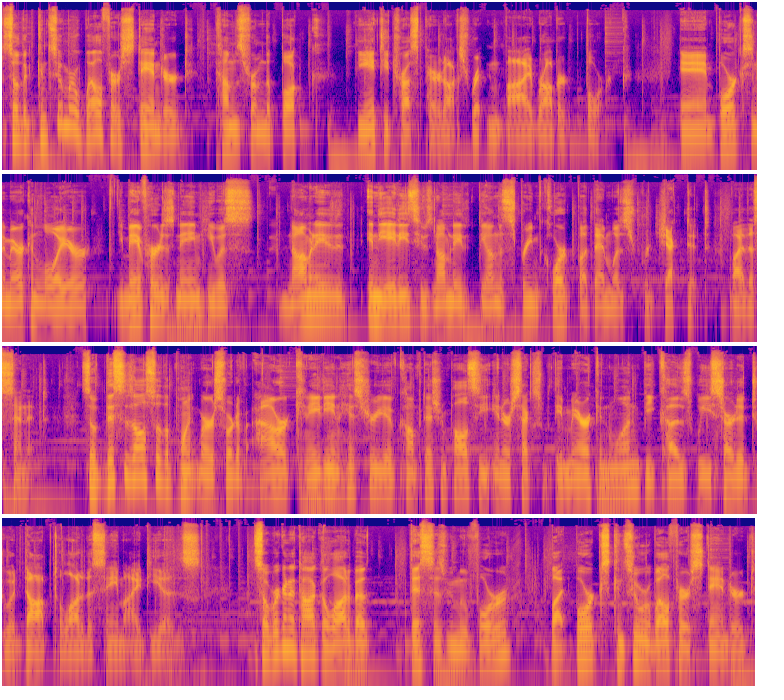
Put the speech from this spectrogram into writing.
so the consumer welfare standard comes from the book The Antitrust Paradox, written by Robert Bork. And Bork's an American lawyer. You may have heard his name. He was nominated in the 80s. He was nominated to be on the Supreme Court, but then was rejected by the Senate. So, this is also the point where sort of our Canadian history of competition policy intersects with the American one because we started to adopt a lot of the same ideas. So, we're going to talk a lot about this as we move forward, but Bork's consumer welfare standard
